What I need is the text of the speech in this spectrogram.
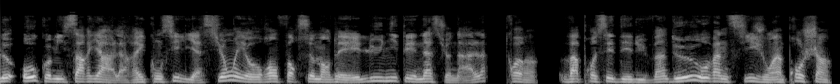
le Haut Commissariat à la réconciliation et au renforcement de l'unité nationale, CREUN, va procéder du 22 au 26 juin prochain,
